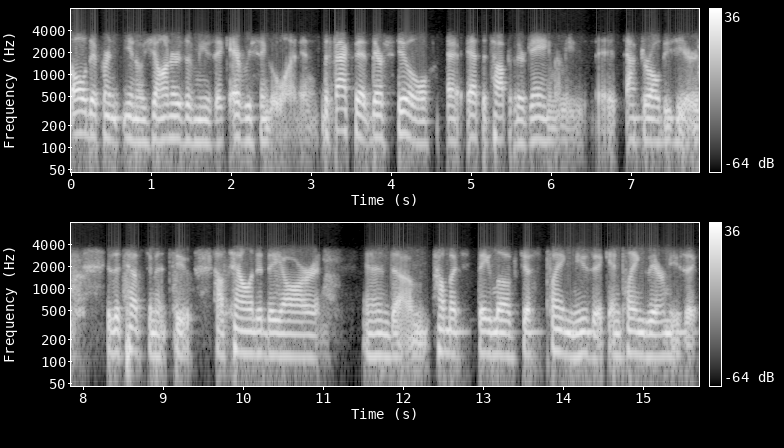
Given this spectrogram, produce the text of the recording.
all different you know genres of music every single one and the fact that they're still at, at the top of their game I mean it, after all these years is a testament to how talented they are and and um, how much they love just playing music and playing their music.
